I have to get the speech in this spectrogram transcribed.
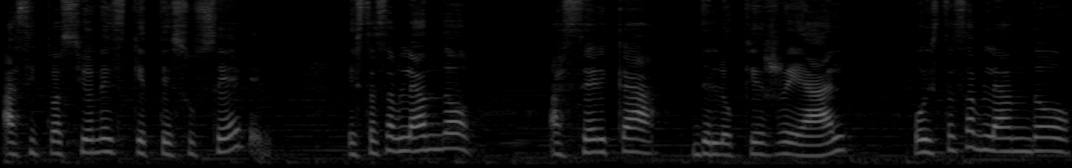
a situaciones que te suceden. ¿Estás hablando acerca de lo que es real o estás hablando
